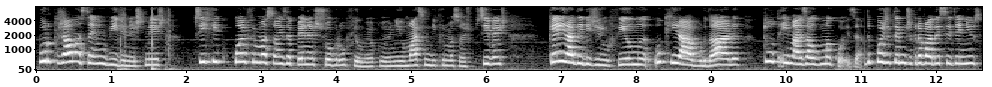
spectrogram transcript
porque já lancei um vídeo neste mês específico com informações apenas sobre o filme. Eu reuni o máximo de informações possíveis quem irá dirigir o filme, o que irá abordar, tudo e mais alguma coisa. Depois de termos gravado esse CT News,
